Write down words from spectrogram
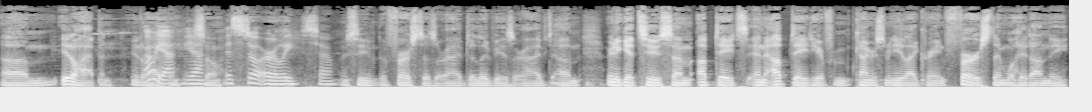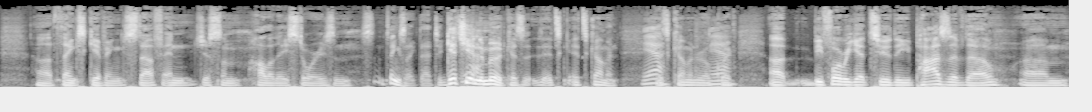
um, it'll happen. It'll Oh yeah, happen. yeah. So It's still early, so we see the first has arrived. Olivia's arrived. Um, we're going to get to some updates, an update here from Congressman Eli Crane first. Then we'll hit on the uh, Thanksgiving stuff and just some holiday stories and things like that to get you in the mood because it's it's coming. Yeah. it's coming real Yeah. quick. Uh, before we get to the positive, though, um,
